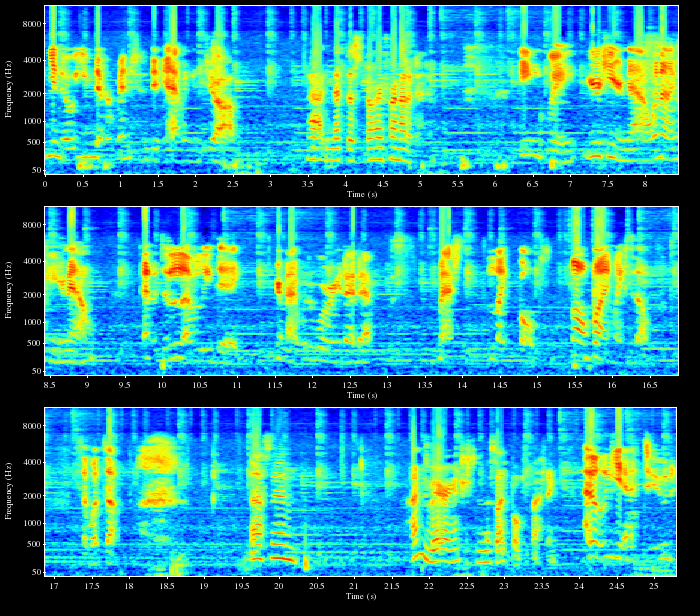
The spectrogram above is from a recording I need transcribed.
You know, you never mentioned it having a job. Ah, that's a story for another time. Anyway, you're here now, and I'm here now. And it's a lovely day. And I was worried I'd have to smash light bulbs all by myself. So what's up? Nothing. I'm very interested in this light bulb smashing. Hell yeah, dude.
